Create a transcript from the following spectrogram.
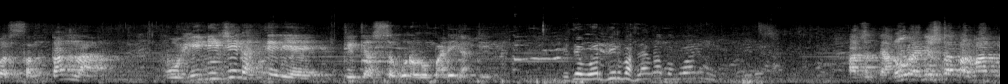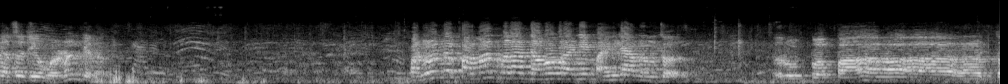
सर्व संतांना मोहिनी जी घातलेली आहे ती त्या सगुण रूपाने घातलेली तिथे वर फिर बसला का भगवान? आज ज्ञानोबाने सुद्धा परमात्म्याचं जे वर्णन केलं म्हणून परमात्म्याला ज्ञानोबाने पाहिल्यानंतर रूप पाहतात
